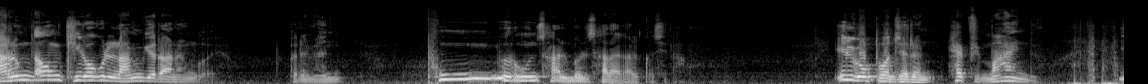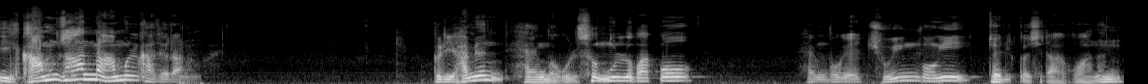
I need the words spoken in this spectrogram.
아름다운 기록을 남겨라는 거예요. 그러면 풍요로운 삶을 살아갈 것이라고. 일곱 번째는 해피 마인드. 이 감사한 마음을 가져라는 거예요. 그리하면 행복을 선물로 받고 행복의 주인공이 될 것이라고 하는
